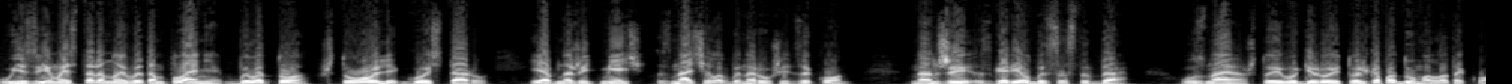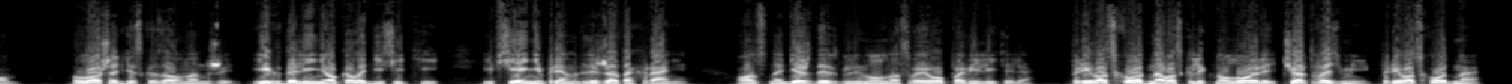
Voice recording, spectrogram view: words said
Уязвимой стороной в этом плане было то, что Оли – гость Тару, и обнажить меч значило бы нарушить закон. Нанжи сгорел бы со стыда. Узнаю, что его герой только подумал о таком. «Лошади», — сказал Нанжи, — «их в долине около десяти, и все они принадлежат охране». Он с надеждой взглянул на своего повелителя. «Превосходно!» — воскликнул Оли. «Черт возьми! Превосходно!»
